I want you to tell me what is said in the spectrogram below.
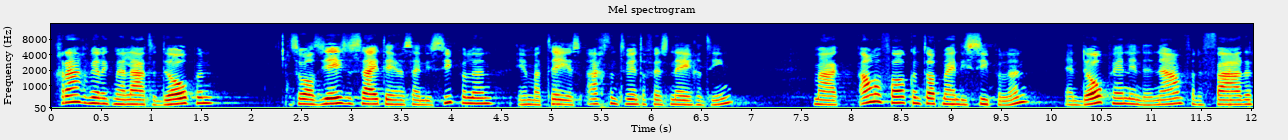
Graag wil ik mij laten dopen, zoals Jezus zei tegen zijn discipelen in Matthäus 28, vers 19. Maak alle volken tot mijn discipelen en doop hen in de naam van de Vader,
